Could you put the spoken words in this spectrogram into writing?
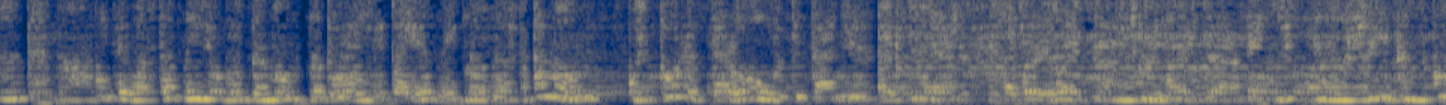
Данон, термостатный йогурт Данон, натуральный, полезный, на завтра Данон. Культура здорового питания. Активнее, не проявайся, открывайся. Даниссимо шейканку.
